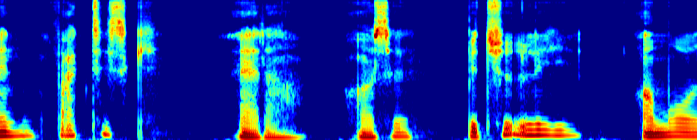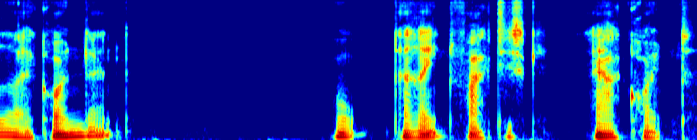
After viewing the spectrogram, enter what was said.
Men faktisk er der også betydelige områder af Grønland, hvor der rent faktisk er grønt.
